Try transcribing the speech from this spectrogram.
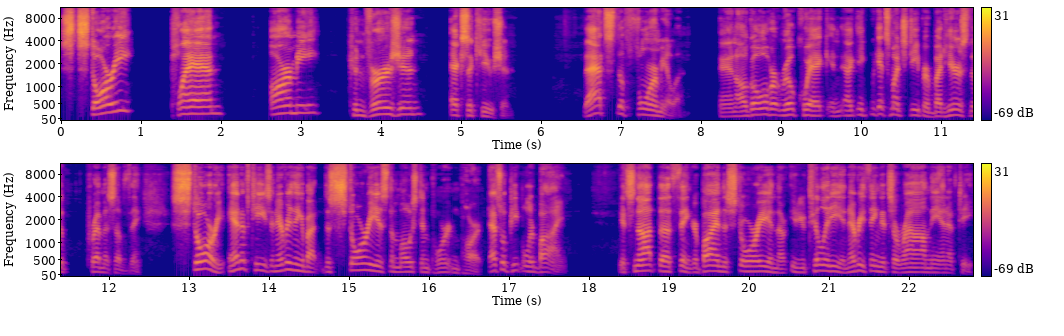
story, plan, army, conversion, execution. That's the formula. And I'll go over it real quick and uh, it gets much deeper, but here's the premise of the thing. Story, NFTs and everything about it, the story is the most important part. That's what people are buying. It's not the thing. They're buying the story and the utility and everything that's around the NFT.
